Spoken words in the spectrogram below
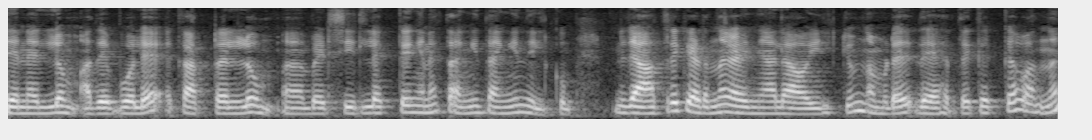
ജനലിലും അതേപോലെ കർട്ടനിലും ബെഡ്ഷീറ്റിലൊക്കെ ഇങ്ങനെ തങ്ങി തങ്ങി നിൽക്കും. പിന്നെ രാത്രി കിടന്നു കഴിഞ്ഞാലായിരിക്കും നമ്മുടെ ദേഹത്തേക്കൊക്കെ വന്ന്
